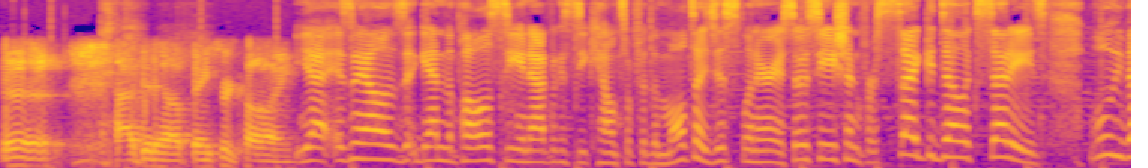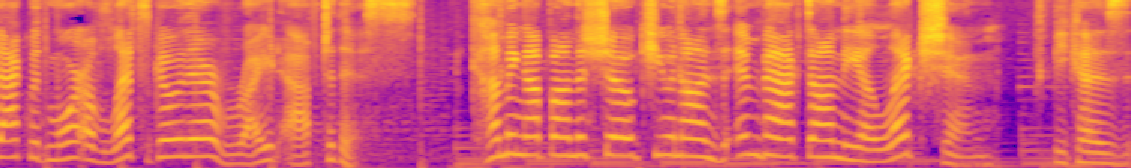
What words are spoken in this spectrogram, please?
Happy to help. Thanks for calling. Yeah, Ismail is again the Policy and Advocacy Counsel for the Multidisciplinary Association for Psychedelic Studies. We'll be back with more of Let's Go There right after this. Coming up on the show, QAnon's impact on the election. Because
